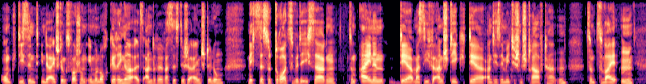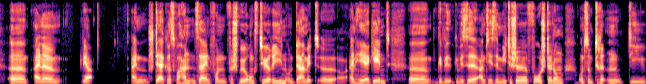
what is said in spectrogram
und die sind in der Einstellungsforschung immer noch geringer als andere rassistische Einstellungen. Nichtsdestotrotz würde ich sagen, zum einen der massive Anstieg der antisemitischen Straftaten, zum zweiten äh, eine ja, ein stärkeres Vorhandensein von Verschwörungstheorien und damit äh, einhergehend äh, gewisse antisemitische Vorstellungen und zum Dritten die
